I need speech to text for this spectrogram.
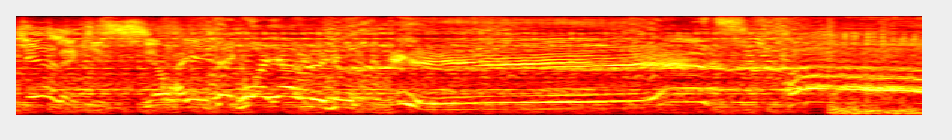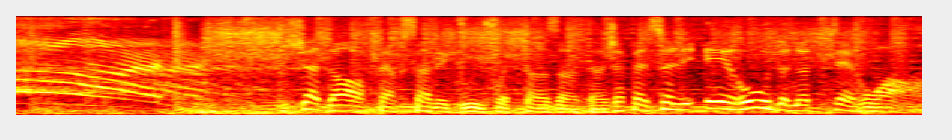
quelle acquisition! Ah, il est incroyable, le gars! It's time! J'adore faire ça avec vous une fois de temps en temps. J'appelle ça les héros de notre terroir.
